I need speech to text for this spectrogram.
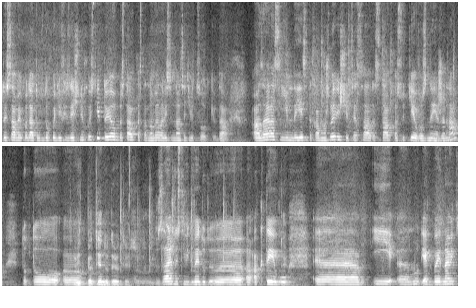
той самий податок з доходів фізичних осіб, то його би ставка становила 18%. Да? А зараз їм дається така можливість, що ця ставка суттєво знижена. Тобто е, Від 5 до 9 в залежності від виду е, активу. Е, і ну, якби навіть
